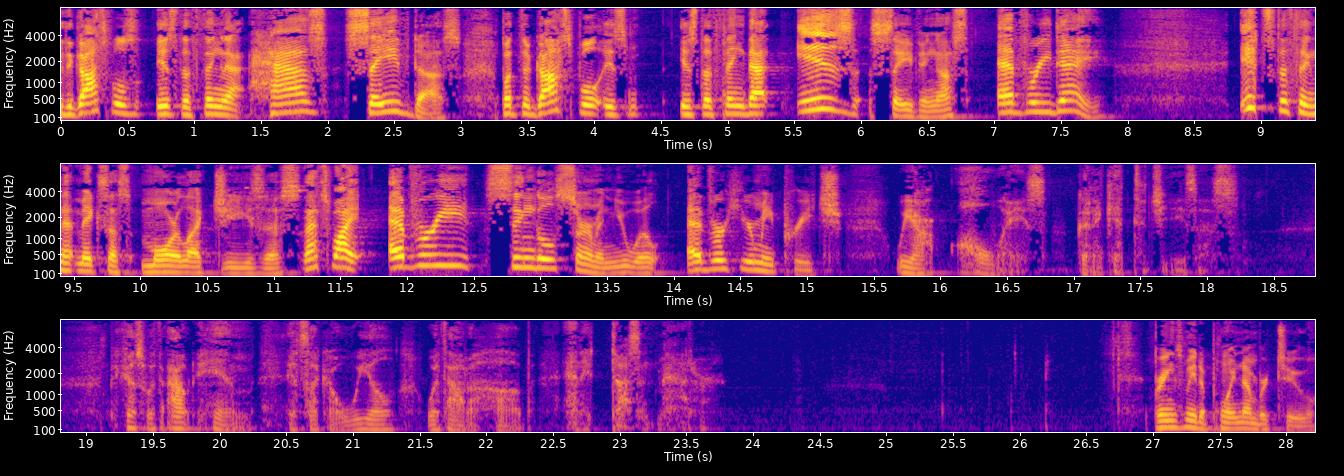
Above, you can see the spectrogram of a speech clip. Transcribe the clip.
the gospel is the thing that has saved us, but the gospel is, is the thing that is saving us every day. It's the thing that makes us more like Jesus. That's why every single sermon you will ever hear me preach, we are always going to get to Jesus. Because without him, it's like a wheel without a hub, and it doesn't matter. Brings me to point number two.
